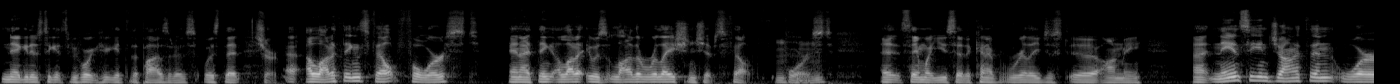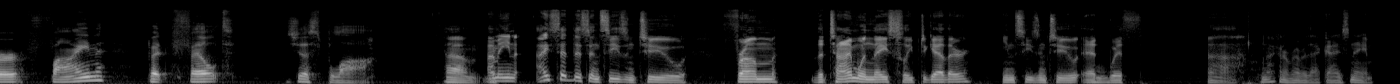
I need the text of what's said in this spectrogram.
negatives to get before we could get to the positives was that Sure. a lot of things felt forced, and I think a lot of it was a lot of the relationships felt Mm-hmm. forced. Uh, same way you said, that kind of really just uh, on me. Uh, Nancy and Jonathan were fine, but felt just blah. Um, I mean, I said this in season two from the time when they sleep together in season two, Mm-hmm. and with uh, I'm not gonna remember that guy's name.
